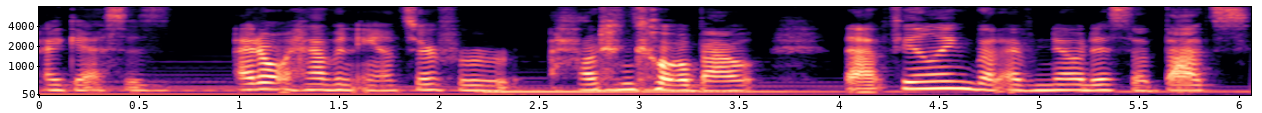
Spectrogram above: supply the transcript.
I guess, is I don't have an answer for how to go about that feeling, but I've noticed that that's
